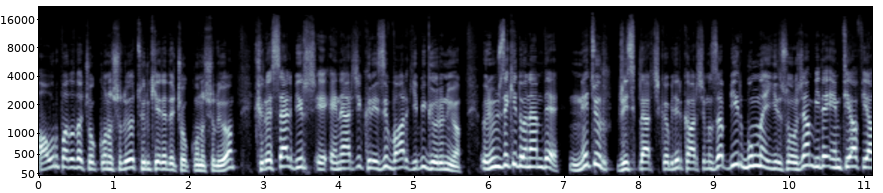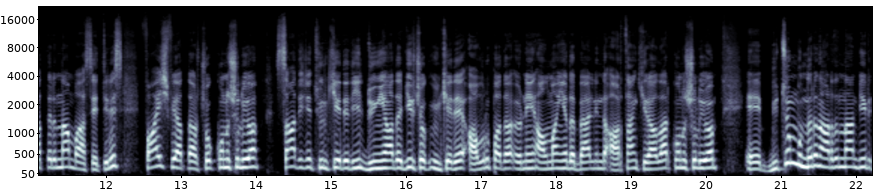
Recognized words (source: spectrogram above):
Avrupa'da da çok konuşuluyor, Türkiye'de de çok konuşuluyor. Küresel bir e, enerji krizi var gibi görünüyor. Önümüzdeki dönemde ne tür riskler çıkabilir karşımıza? Bir bununla ilgili soracağım. Bir de emtia fiyatlarından bahsettiniz. Fahiş fiyatlar çok konuşuluyor. Sadece Türkiye'de değil, dünyada birçok ülkede, Avrupa'da örneğin Almanya'da, Berlin'de artan kiralar konuşuluyor. E, bütün bunların ardından bir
